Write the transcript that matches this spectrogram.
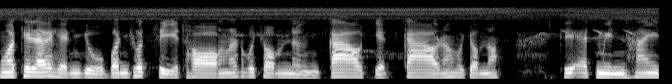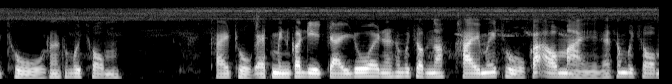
งวดที่แล้วเห็นอยู่บนชุดสีทองนะท่านผู้ชมหนึ่งเก้าเจ็ดเก้านะท่านผู้ชมเนาะที่แอดมินให้ถูกนะท่านผู้ชม ใครถูกแอดมินก็ดีใจด้วยนะท่านผู้ชมเนาะใครไม่ถูกก็เอาใหม่นะท่านผู้ชม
